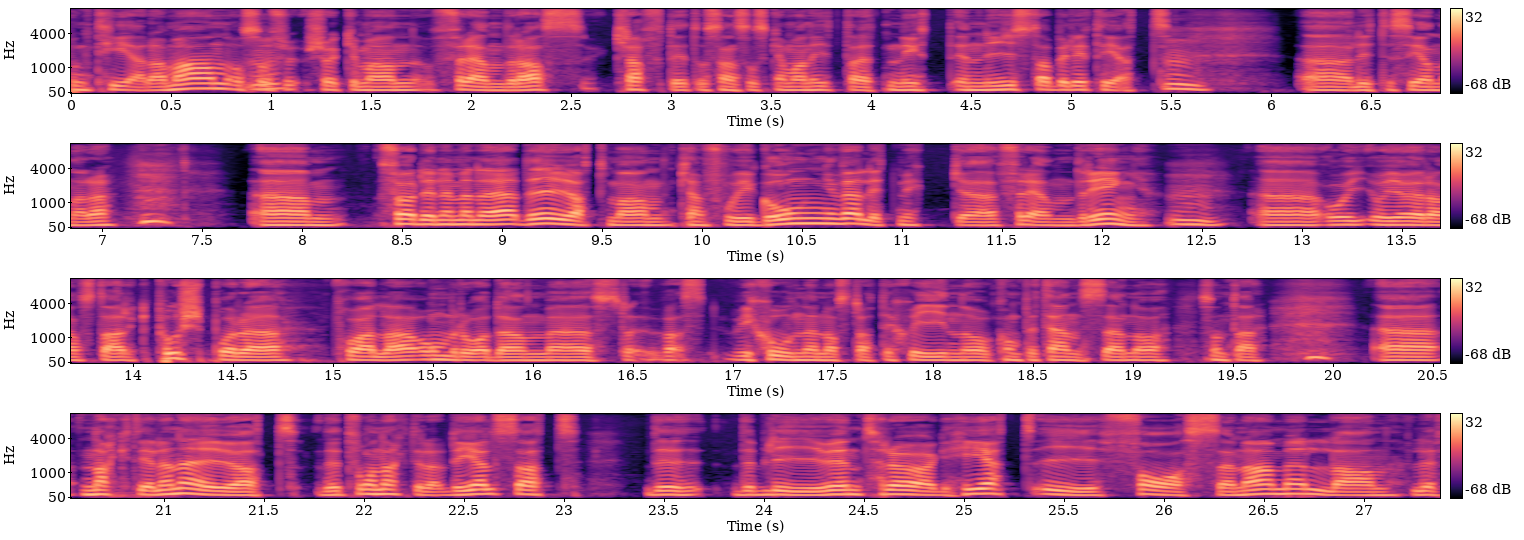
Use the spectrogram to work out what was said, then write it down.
punkterar man och så försöker man förändras kraftigt och sen så ska man hitta ett nytt, en ny stabilitet eh, lite senare. Um, fördelen med det, det är ju att man kan få igång väldigt mycket förändring eh, och, och göra en stark push på det på alla områden med visionen och strategin och kompetensen och sånt där. Eh, nackdelen är ju att det är två nackdelar. Dels att det, det blir ju en tröghet i faserna mellan, eller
